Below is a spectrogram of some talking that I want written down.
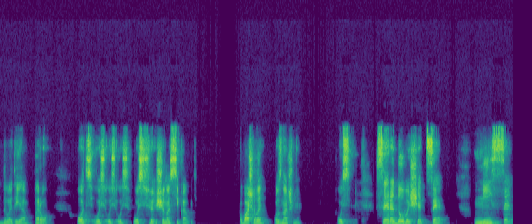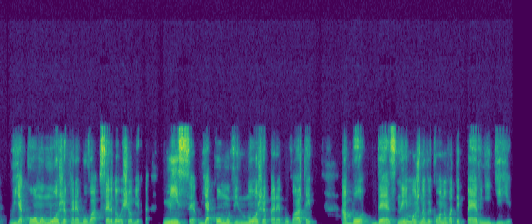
давайте я перо. Ось, ось, ось, ось, ось, що- нас цікавить. Побачили означення? Ось середовище це місце, в якому може перебувати середовище об'єкта, місце, в якому він може перебувати, або де з ним можна виконувати певні дії.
